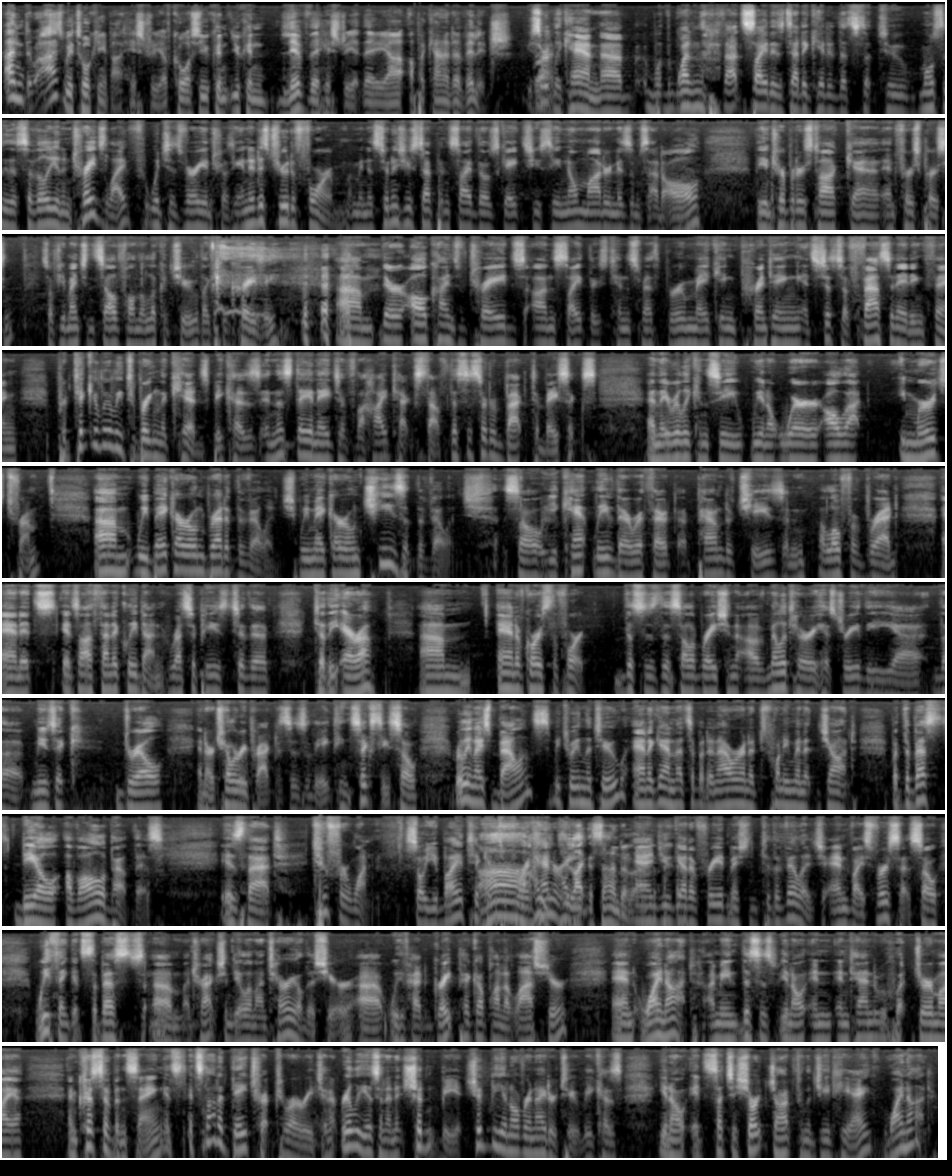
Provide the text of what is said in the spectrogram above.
And as we're talking about history, of course, you can you can live the history at the uh, Upper Canada Village. You certainly can. Uh, one that site is dedicated to mostly the civilian and trades life, which is very interesting, and it is true to form. I mean, as soon as you step inside those gates, you see no modernisms at all. The interpreters talk uh, in first person. So if you mention cell phone, they'll look at you like you're crazy. um, there are all kinds of trades on site. There's tinsmith, broom making, printing. It's just a fascinating thing, particularly to bring the kids because in this day and age of the high tech stuff, this is sort of back to basics, and they really can see you know where all that emerged from. Um, we bake our own bread at the village. We make our own cheese at the village. So you can't leave there without a pound of cheese and a loaf of bread, and it's it's authentically done. Recipes to the to the era, um, and of course the fort. This is the celebration of military history, the uh, the music drill and artillery practices of the 1860s. So, really nice balance between the two. And again, that's about an hour and a 20 minute jaunt. But the best deal of all about this is that two for one. So you buy a ticket Ah, to Fort I- Henry, I like the sound of that. and you get a free admission to the village, and vice versa. So we think it's the best um, attraction deal in Ontario this year. Uh, we've had great pickup on it last year, and why not? I mean, this is you know in, in tandem with what Jeremiah and Chris have been saying. It's it's not a day trip to our region. It really isn't, and it shouldn't be. It should be an overnight or two because you know it's such a short jaunt from the GTA. Why not?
